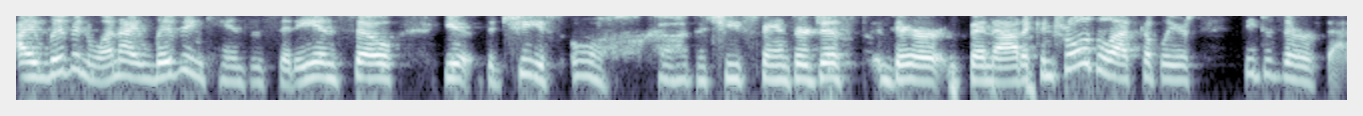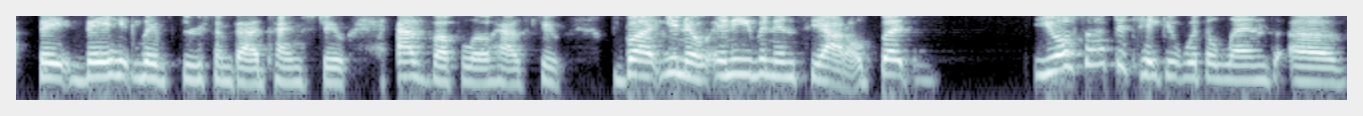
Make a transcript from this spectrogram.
i live in one. I live in kansas city. And so you know, the chiefs oh god the chiefs fans are just they're been out of control the last couple of years. They deserve that. They they lived through some bad times too as buffalo has too. But you know and even in seattle. But you also have to take it with a lens of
